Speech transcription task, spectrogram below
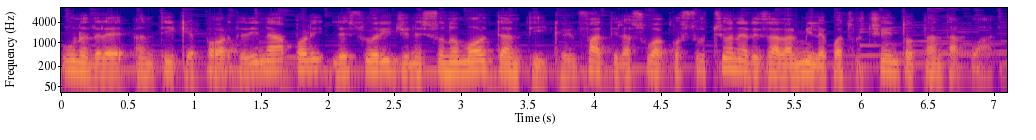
una delle antiche porte di Napoli, le sue origini sono molto antiche, infatti la sua costruzione risale al 1484.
